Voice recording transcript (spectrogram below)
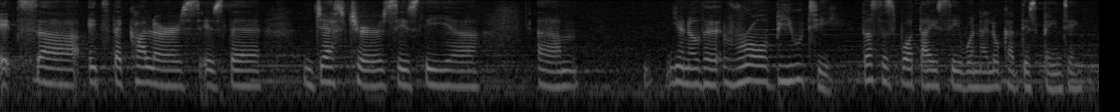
It's, uh, it's the colors, it's the gestures, it's the, uh, um, you know, the raw beauty. This is what I see when I look at this painting.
